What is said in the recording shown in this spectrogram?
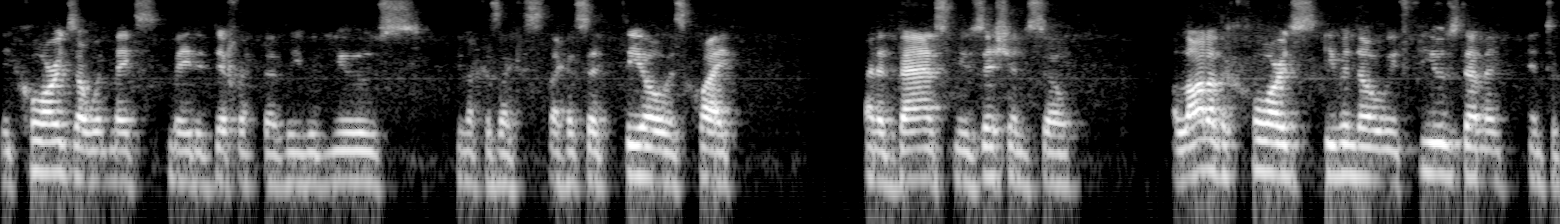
the chords are what makes made it different. That we would use you know, because like like I said, Theo is quite an advanced musician. So a lot of the chords, even though we fuse them in, into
